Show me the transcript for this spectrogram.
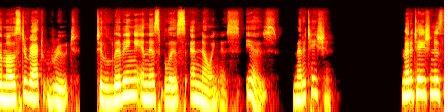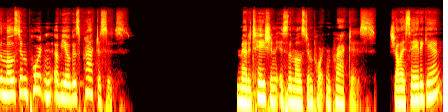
The most direct route to living in this bliss and knowingness is meditation. Meditation is the most important of yoga's practices. Meditation is the most important practice. Shall I say it again?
